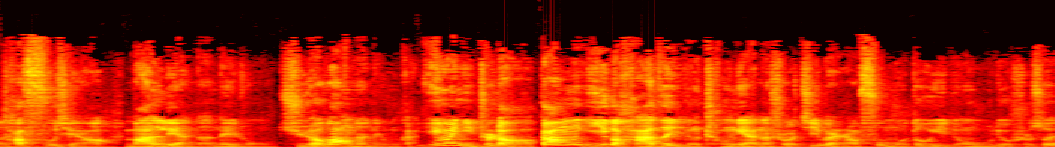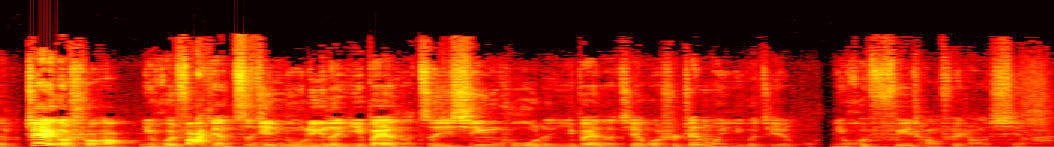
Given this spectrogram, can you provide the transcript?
他父亲啊，满脸的那种绝望的那种感觉。因为你知道啊，当一个孩子已经成年的时候，基本上父母都已经五六十岁了。这个时候你会发现自己努力了一辈子，自己辛辛苦苦的一辈子，结果是这么一个结果，你会非常非常的心寒。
